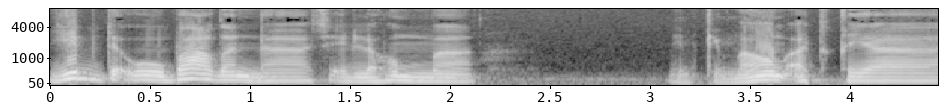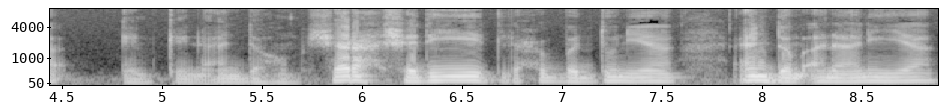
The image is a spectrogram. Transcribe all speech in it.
يبدأوا بعض الناس اللي هم يمكن ما هم أتقياء يمكن عندهم شرح شديد لحب الدنيا عندهم أنانية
